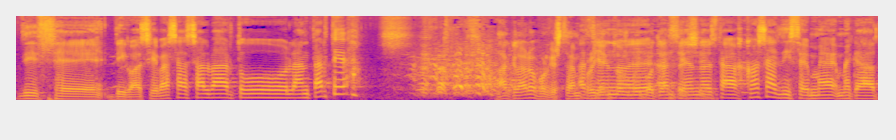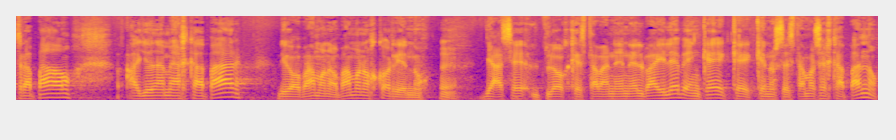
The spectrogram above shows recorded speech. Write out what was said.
Dice, digo, ¿si vas a salvar tú la Antártida? Ah, claro, porque están proyectos haciendo, muy potentes. haciendo sí. estas cosas, dice, me, me he quedado atrapado, ayúdame a escapar. Digo, vámonos, vámonos corriendo. Ya sé, los que estaban en el baile ven que, que- que nos estamos escapando.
